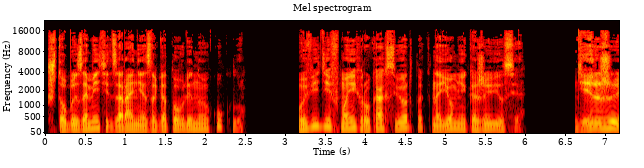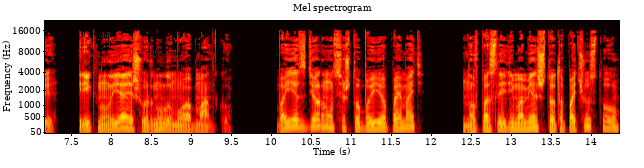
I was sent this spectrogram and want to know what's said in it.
чтобы заметить заранее заготовленную куклу. Увидев в моих руках сверток, наемник оживился. «Держи!» — крикнул я и швырнул ему обманку. Боец дернулся, чтобы ее поймать, но в последний момент что-то почувствовал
